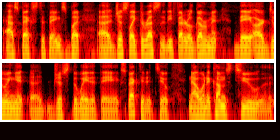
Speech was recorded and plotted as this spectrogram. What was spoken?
aspects to things. But uh, just like the rest of the federal government, they are doing it uh, just the way that they expected it to. Now, when it comes to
